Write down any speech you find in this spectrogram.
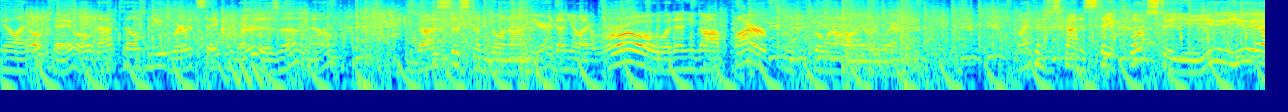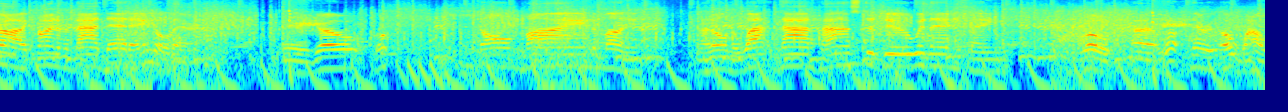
You're like, okay, well, that tells me where it's safe and where it isn't, you know? You got a system going on here, then you're like, whoa, and then you got fire going on everywhere. I can just kind of stay close to you. You, you got kind of a bad dead angle there. There you go. Don't mind the money. I don't know what that has to do with anything. Whoa, uh, whoop, there, oh wow,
